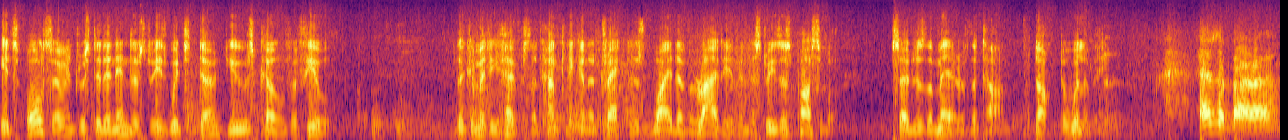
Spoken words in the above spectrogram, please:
it's also interested in industries which don't use coal for fuel. The committee hopes that Huntly can attract as wide a variety of industries as possible. So does the mayor of the town, Dr. Willoughby. As a borough,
